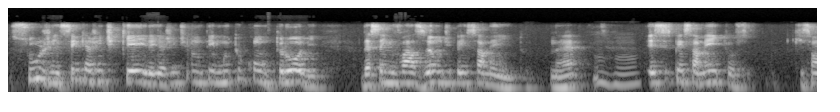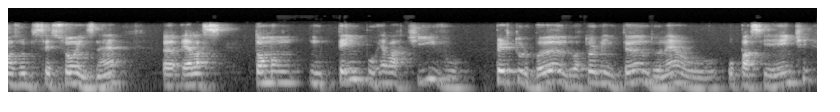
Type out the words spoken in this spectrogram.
surgem sem que a gente queira e a gente não tem muito controle dessa invasão de pensamento, né. Uhum. Esses pensamentos que são as obsessões, né, eh, elas tomam um tempo relativo perturbando, atormentando né, o, o paciente,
